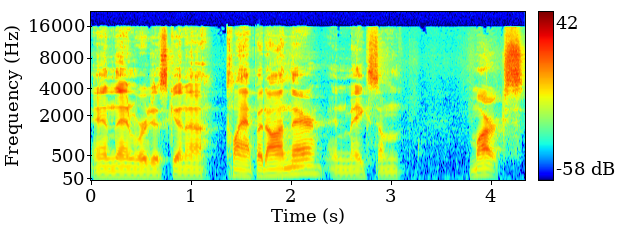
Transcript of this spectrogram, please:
and then we're just gonna clamp it on there and make some marks.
